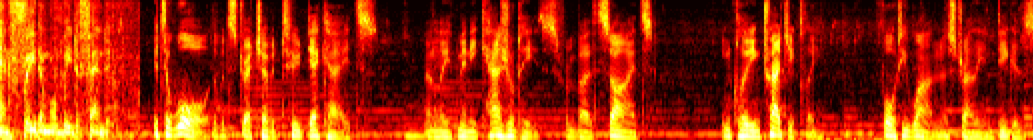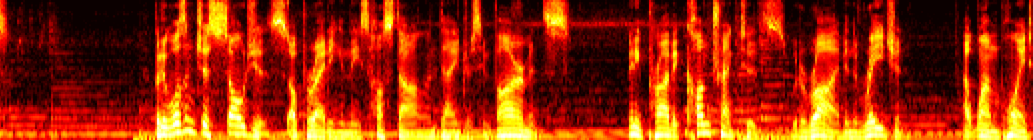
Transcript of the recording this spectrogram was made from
And freedom will be defended. It's a war that would stretch over two decades and leave many casualties from both sides, including tragically 41 Australian diggers. But it wasn't just soldiers operating in these hostile and dangerous environments. Many private contractors would arrive in the region, at one point,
